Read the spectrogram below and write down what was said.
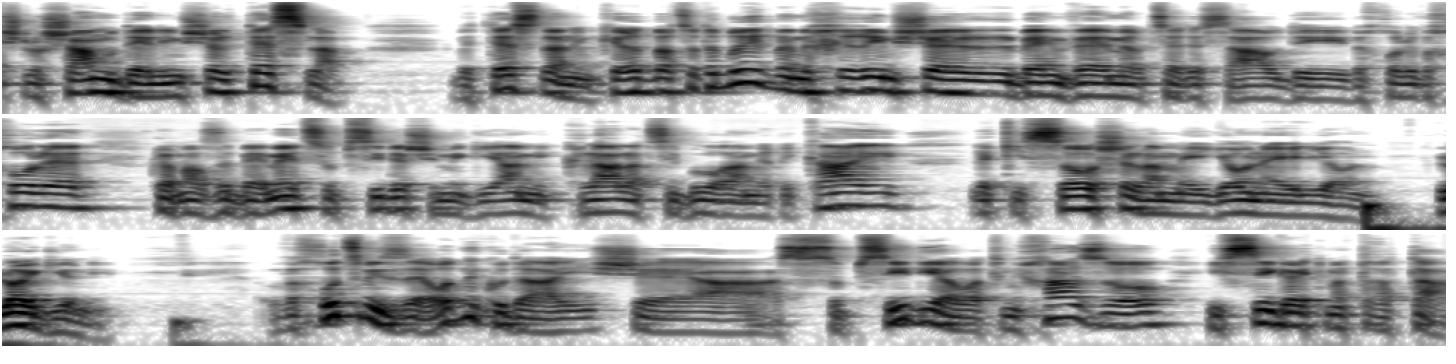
שלושה מודלים של טסלה. וטסלה נמכרת בארצות הברית במחירים של BMW, מרצדס, אאודי וכולי וכולי, כלומר זה באמת סובסידיה שמגיעה מכלל הציבור האמריקאי לכיסו של המאיון העליון. לא הגיוני. וחוץ מזה עוד נקודה היא שהסובסידיה או התמיכה הזו השיגה את מטרתה.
